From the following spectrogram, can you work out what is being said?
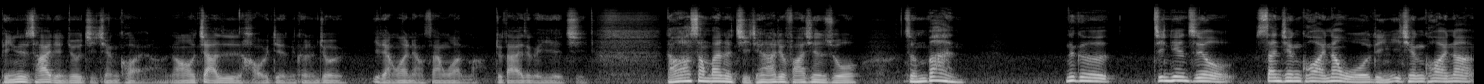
平日差一点就几千块啊，然后假日好一点，可能就一两万、两三万嘛，就大概这个业绩。然后他上班了几天，他就发现说：“怎么办？那个今天只有三千块，那我领一千块，那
